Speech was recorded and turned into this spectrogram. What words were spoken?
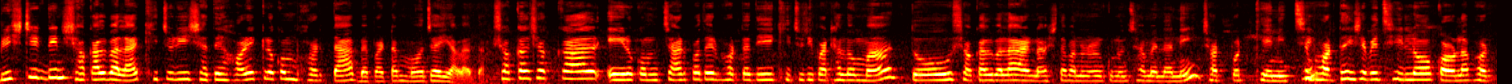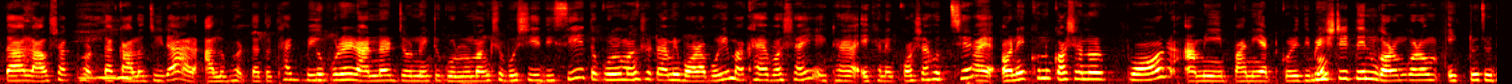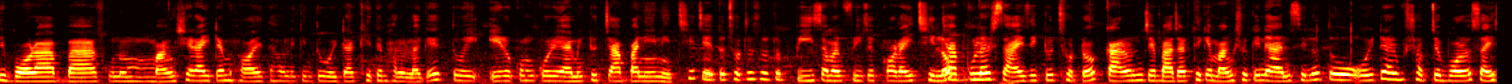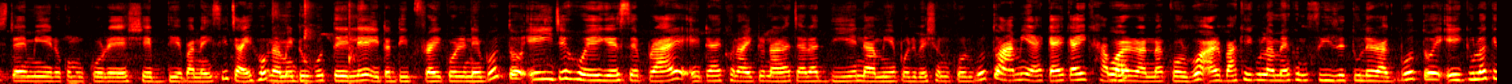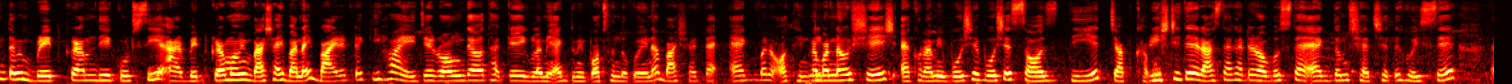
বৃষ্টির দিন সকালবেলা খিচুড়ির সাথে হরেক রকম ভর্তা, ব্যাপারটা মজাই আলাদা। সকাল সকাল এইরকম চার পদের ভর্তা দিয়ে খিচুড়ি পাঠালো মা, তো সকালবেলা আর নাস্তা বানানোর কোনো ঝামেলা নেই ছটপট খেয়ে নিচ্ছে। ভর্তা হিসেবে ছিল করলা ভর্তা, লাউ শাক ভর্তা, কালো জিরা আর আলু ভর্তা তো থাকবে দুপুরে রান্নার জন্য একটু গরুর মাংস বসিয়ে দিছি, তো গরুর মাংসটা আমি বরাবরই মাখায় বসাই, এটা এখানে কষা হচ্ছে। অনেকক্ষণ কষানোর পর আমি পানি অ্যাড করে দিই বৃষ্টির দিন গরম গরম একটু যদি বড়া বা কোনো মাংসের আইটেম হয়, তাহলে কিন্তু ওইটা খেতে ভালো লাগে। তো এরকম করে আমি একটু চাপ বানিয়ে নিচ্ছি। যেহেতু ছোট ছোট পিস আমার ফ্রিজে করাই ছিল। চাপগুলোর সাইজ একটু ছোট, কারণ যে বাজার থেকে মাংস কিনে আনছিল, তো ওইটার সবচেয়ে বড় সাইজটা আমি এরকম করে শেপ দিয়ে বানাইছি। যাই হোক আমি ডুবো তেলে এটা ডিপ ফ্রাই করে নেব। তো এই যে হয়ে গেছে প্রায়, এটা এখন আরেকটু নাড়াচাড়া দিয়ে নামিয়ে পরিবেশন করব। তো আমি একা একাই খাব। আর রান্না করব। আর বাকিগুলো আমি এখন ফ্রিজে তুলে রাখব। তো এইগুলো কিন্তু আমি ব্রেড ক্রাম দিয়ে করছি। আর ব্রেড ক্রাম আমি বাসায় বানাই। বাইরেরটা কি হয়? এই যে রং দেওয়া থাকে এগুলো আমি একদমই পছন্দ করি না। বাসারটা একবার অথেন্টিক বানাও শেষ। এখন আমি বসে বসে সস দিয়ে চাপ খাব। বৃষ্টিতে রাস্তাঘাটের অবস্থা একদম স্যাঁতস্যাঁতে হয়েছে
